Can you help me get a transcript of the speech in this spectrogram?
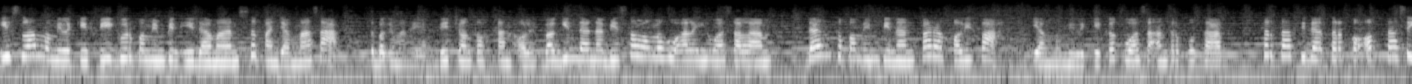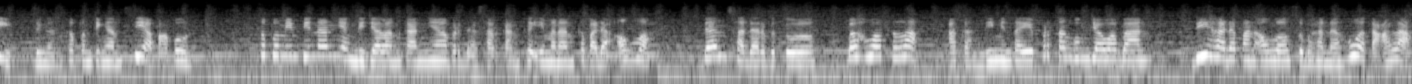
Islam memiliki figur pemimpin idaman sepanjang masa, sebagaimana yang dicontohkan oleh baginda Nabi Shallallahu Alaihi Wasallam dan kepemimpinan para khalifah yang memiliki kekuasaan terpusat serta tidak terkooptasi dengan kepentingan siapa pun. Kepemimpinan yang dijalankannya berdasarkan keimanan kepada Allah dan sadar betul bahwa kelak akan dimintai pertanggungjawaban di hadapan Allah Subhanahu wa taala.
